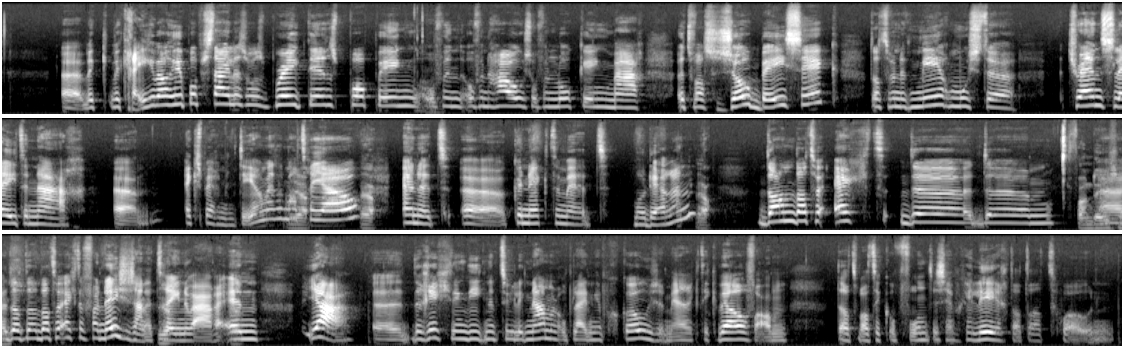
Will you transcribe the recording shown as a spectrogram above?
eh, we, we kregen wel hip-hop stijlen zoals breakdance, popping of een, of een house of een locking. Maar het was zo basic dat we het meer moesten translaten naar ehm, experimenteren met het materiaal Ja, en het eh, connecten met modern. ja. Dan dat we echt de, de, Foundations. eh, dat, dat, we echt de foundations aan het trainen waren. En ja, eh, de richting die ik natuurlijk na mijn opleiding heb gekozen, merkte ik wel van dat wat ik op Fontes heb geleerd, dat dat gewoon,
